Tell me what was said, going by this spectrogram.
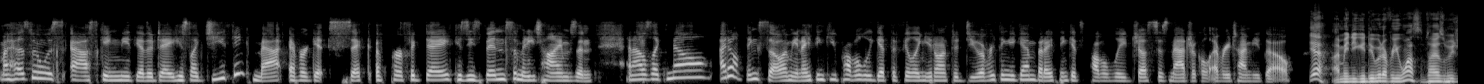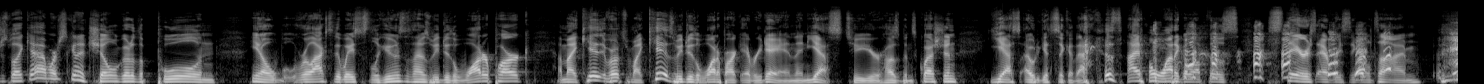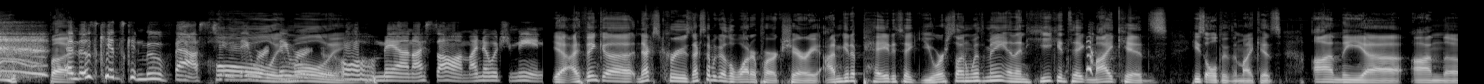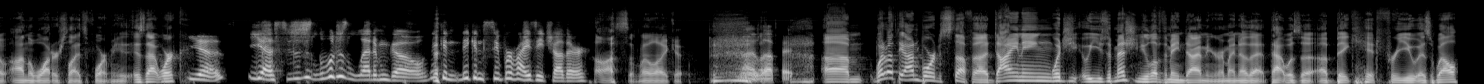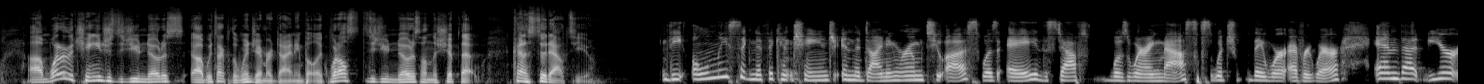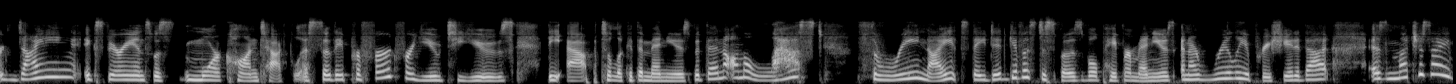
My husband was asking me the other day. He's like, "Do you think Matt ever gets sick of Perfect Day because he's been so many times?" And and I was like, "No, I don't think so. I mean, I think you probably get the feeling you don't have to do everything again, but I think it's probably just as magical every time you go." Yeah, I mean, you can do whatever you want. Sometimes we just be like, yeah, we're just gonna chill and go to the pool and you know relax at the Oasis Lagoon. Sometimes we do the water park. And my kids, if it's my kids, we do the water park every day. And then yes, to your husband's question, yes, I would get sick of that because I don't want to go up those stairs every single time. But and those kids can move fast too. they were Holy they moly. were Oh man, I saw them. I know what you mean. yeah, I think uh, next cruise, next time we go to the water park, Sherry, I'm gonna pay to take your son with me, and then he can take my kids. He's older than my kids on the uh, on the on the water slides for me. Is that work? Yes. Yes, just we'll just let them go. They can they can supervise each other. Awesome, I like it. I love it. Um, what about the onboard stuff? Uh, dining. What you you mentioned you love the main dining room. I know that that was a, a big hit for you as well. Um, what other changes did you notice? Uh, we talked about the Windjammer dining, but like, what else did you notice on the ship that kind of stood out to you? The only significant change in the dining room to us was A, the staff was wearing masks, which they were everywhere, and that your dining experience was more contactless. So they preferred for you to use the app to look at the menus. But then on the last three nights, they did give us disposable paper menus, and I really appreciated that. As much as I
